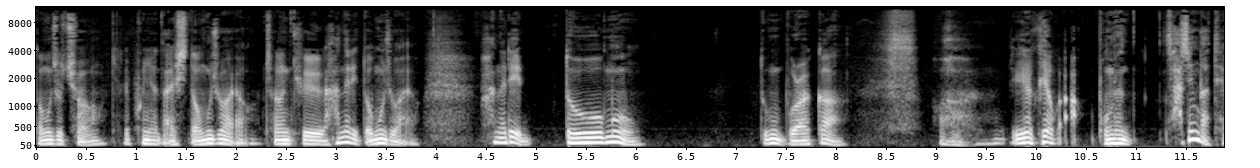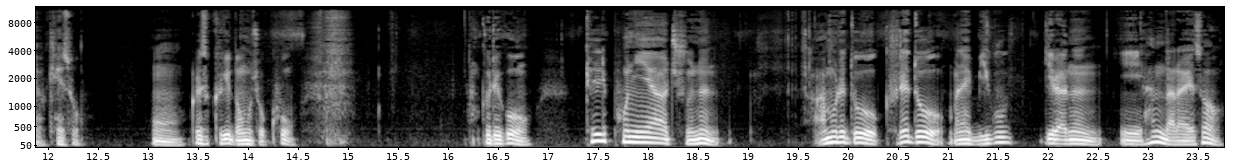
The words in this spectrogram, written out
너무 좋죠. 캘리포니아 날씨 너무 좋아요. 저는 그 하늘이 너무 좋아요. 하늘이 너무 너무 뭐랄까, 어, 이게 그냥 보면 사진 같아요. 계속. 어, 그래서 그게 너무 좋고. 그리고 캘리포니아 주는 아무래도 그래도 만약에 미국이라는 이 한 나라에서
